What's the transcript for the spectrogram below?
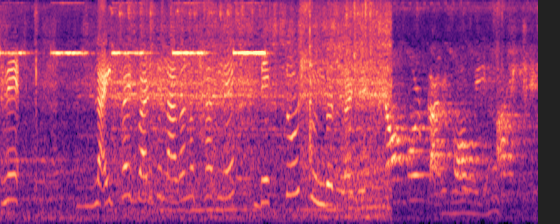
মানে লাইট ফাইট বাড়িতে লাগানো থাকলে দেখতেও সুন্দর লাগে। নম্বর আসছে?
